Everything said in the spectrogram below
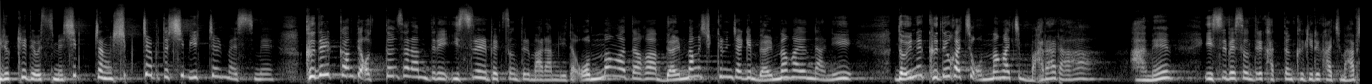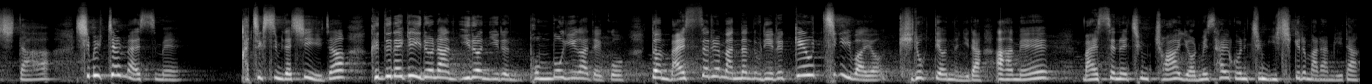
이렇게 되어 있으면 10장 10절부터 11절 말씀에 그들 가운데 어떤 사람들이 이스라엘 백성들을 말합니다. 원망하다가 멸망시키는 자에게 멸망하였나니 너희는 그들과 같이 원망하지 말아라. 아멘. 이스라엘 백성들이 갔던 그 길을 가지 맙시다. 11절 말씀에 같이 읽습니다. 시작. 그들에게 일어난 이런 일은 본보기가 되고 또한 말세를 만난 우리를 깨우치기 위하여 기록되었느니라. 아멘. 말세는 지금 저와 여러분이 살고 있는 지금 이 시기를 말합니다.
